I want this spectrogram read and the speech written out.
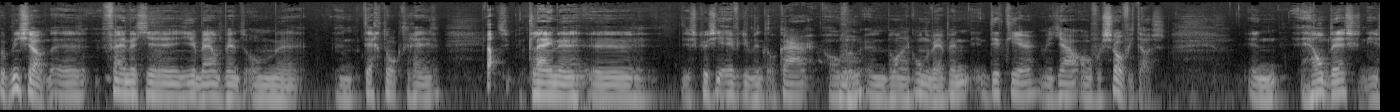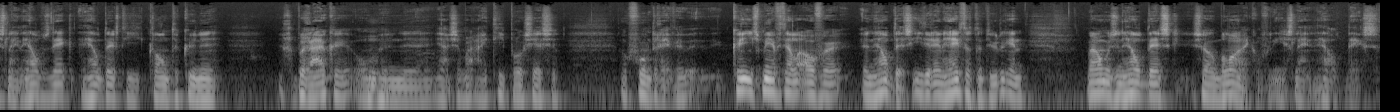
Goed, Michel, uh, fijn dat je hier bij ons bent om uh, een tech talk te geven. Ja. Een kleine uh, discussie eventjes met elkaar over Mhm. een belangrijk onderwerp. En dit keer met jou over Sofitas. Een helpdesk, een eerste lijn helpdesk, een helpdesk die klanten kunnen gebruiken om Mhm. hun ja, zeg maar IT-processen ook vorm te geven. Kun je iets meer vertellen over een helpdesk? Iedereen heeft dat natuurlijk. En waarom is een helpdesk zo belangrijk? Of een eerste lijn helpdesk?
